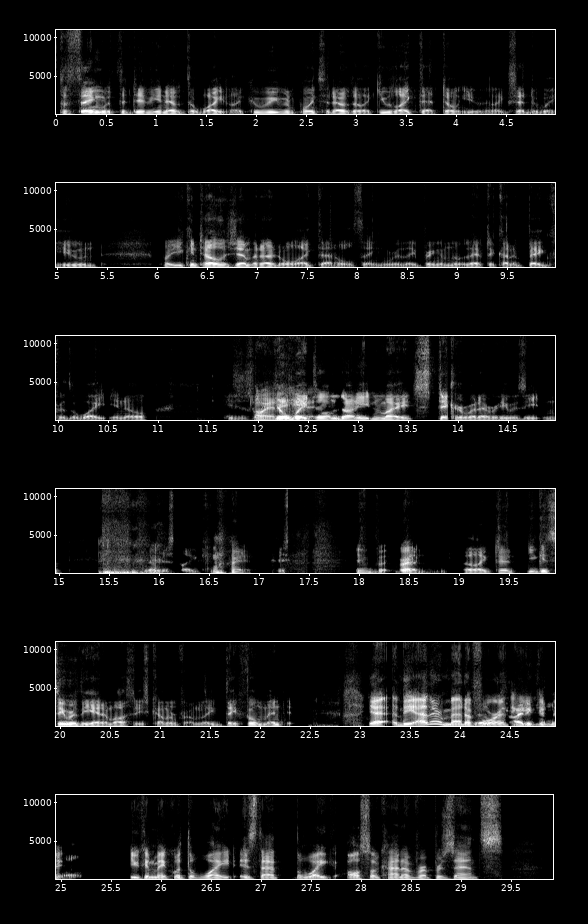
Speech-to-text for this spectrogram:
the thing with the divvying out the white. Like, who even points it out? They're like, you like that, don't you? Like, said to Weyoun. But you can tell the Jem'Hadar don't like that whole thing where they bring him, the- they have to kind of beg for the white, you know? He's just Oh, like, yeah, they you'll wait hate it. till I'm done eating my stick or whatever he was eating. And they're just like, right but, Right. but, like, to, you can see where the animosity is coming from. They they foment it. Yeah, the other metaphor I think you can make you can make with the white is that the white also kind of represents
